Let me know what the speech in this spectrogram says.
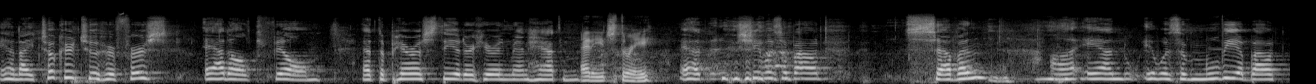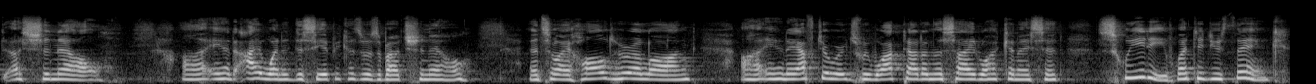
And I took her to her first adult film at the Paris Theater here in Manhattan. at age three. At, she was about seven, uh, and it was a movie about uh, Chanel. Uh, and I wanted to see it because it was about Chanel. And so I hauled her along, uh, and afterwards we walked out on the sidewalk, and I said, Sweetie, what did you think?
